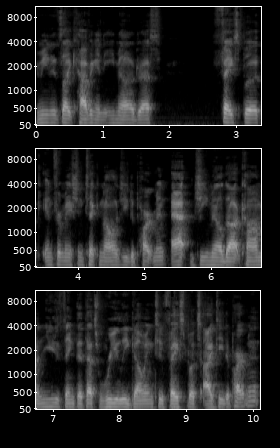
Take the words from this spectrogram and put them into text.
you mean it's like having an email address facebook information technology department at gmail.com and you think that that's really going to facebook's it department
